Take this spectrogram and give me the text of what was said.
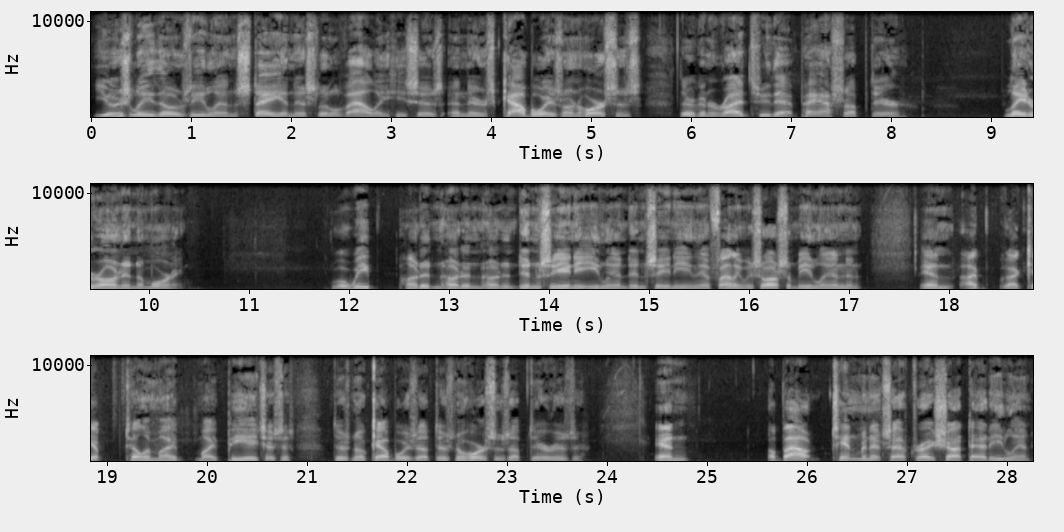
usually those elands stay in this little valley. He says, and there's cowboys on horses. They're going to ride through that pass up there later on in the morning. Well, we hunted and hunted and hunted. Didn't see any eland. Didn't see any eland. Finally, we saw some eland, and and I I kept telling my my PH. I said, "There's no cowboys out. There's no horses up there, is there?" And about ten minutes after I shot that eland,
